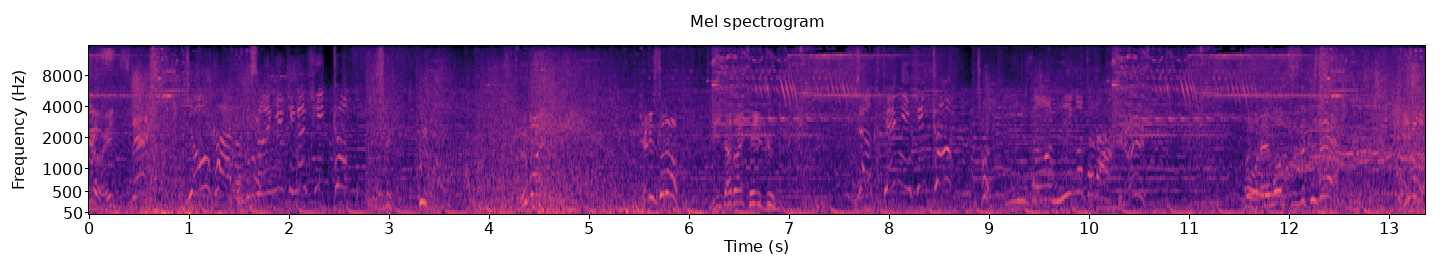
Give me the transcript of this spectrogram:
ますジョーカーの追撃がヒットうまいペリソナいただいていく弱点にヒットいいぞ見事だ俺も続くぜ今だ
